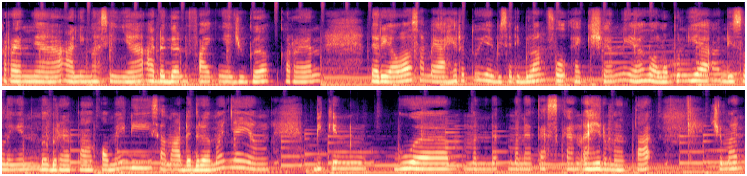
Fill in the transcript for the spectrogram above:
kerennya animasinya adegan fightnya juga keren. Dari awal sampai akhir tuh ya bisa dibilang full action ya walaupun dia diselingin beberapa komedi sama ada dramanya yang bikin gue meneteskan air mata cuman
